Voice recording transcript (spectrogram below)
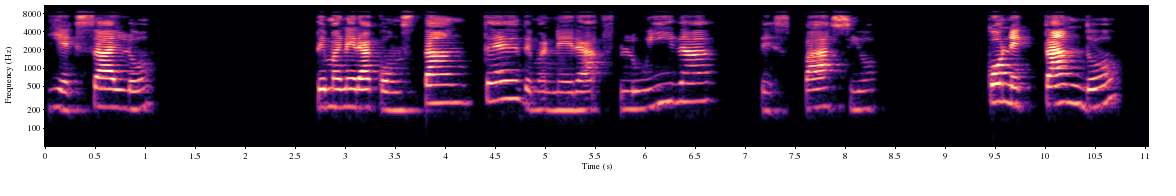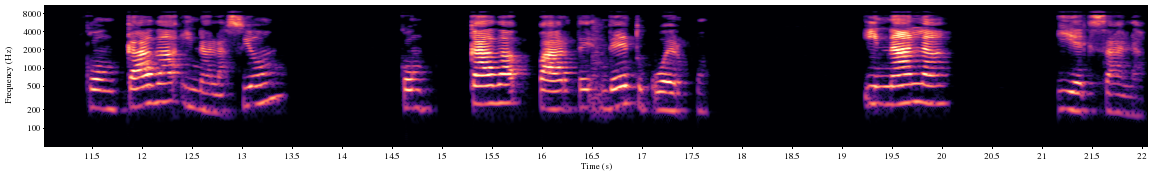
y exhalo de manera constante, de manera fluida, despacio, conectando con cada inhalación, con cada parte de tu cuerpo. Inhala y exhala.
